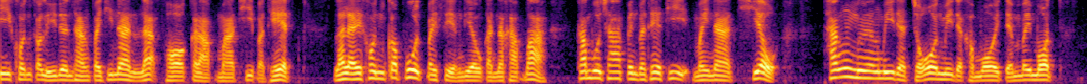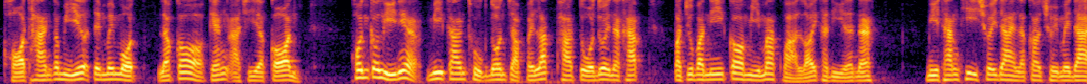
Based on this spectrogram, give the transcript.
มีคนเกาหลีเดินทางไปที่นั่น และพอกลับมาที่ประเทศ หลายๆ คนก็พูดไปเสียงเดียวกันนะครับว่ากัมพูชาเป็นประเทศที่ไม่น่าเที่ยว ทั้งเมืองมีแต่โจรมีแต่ขโมยเต็มไปหมด ขอทานก็มีเยอะเต็มไปหมด แล้วก็แก๊งอาชญากร คนเกาหลีเนี่ยมีการถูกโดนจับไปลักพาตัวด้วยนะครับ ปัจจุบันนี้ก็มีมากกว่าร้อยคดีแล้วนะ มีทั้งที่ช่วยได้แล้วก็ช่วยไม่ได้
